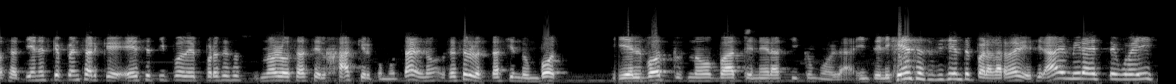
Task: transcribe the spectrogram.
o sea, tienes que pensar que ese tipo de procesos no los hace el hacker como tal, ¿no? O sea, eso lo está haciendo un bot. Y el bot pues no va a tener así como la inteligencia suficiente para agarrar y decir, ay, mira, este güey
